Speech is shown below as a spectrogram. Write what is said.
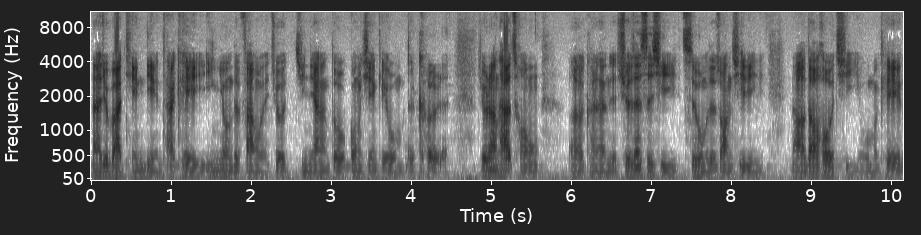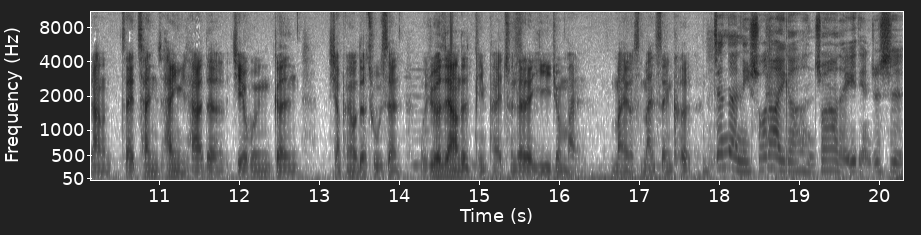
那就把甜点它可以应用的范围就尽量都贡献给我们的客人，就让他从呃可能学生时期吃我们的双麒麟，然后到后期我们可以让在参参与他的结婚跟小朋友的出生，我觉得这样的品牌存在的意义就蛮蛮有蛮深刻的。真的，你说到一个很重要的一点，就是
